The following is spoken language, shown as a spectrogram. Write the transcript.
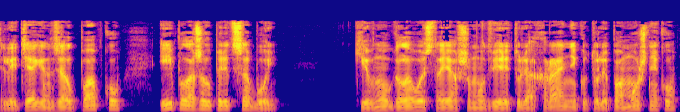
Летягин взял папку и положил перед собой. Кивнул головой стоявшему у двери то ли охраннику, то ли помощнику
